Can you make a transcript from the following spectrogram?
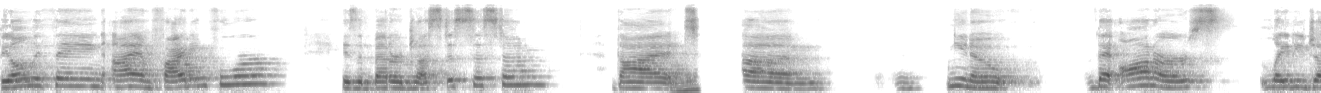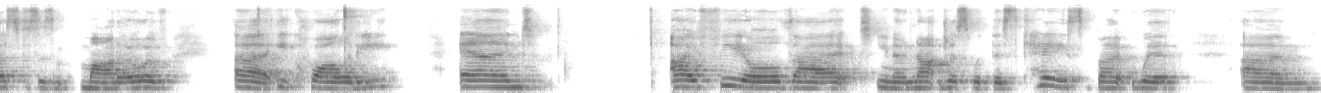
The only thing I am fighting for is a better justice system that um, you know that honors Lady Justice's motto of uh, equality. And I feel that, you know, not just with this case, but with um,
